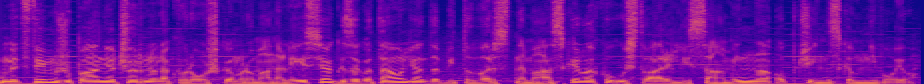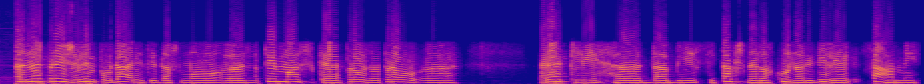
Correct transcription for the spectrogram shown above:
Medtem županja Črne na Koroškem Romana Lesjak zagotavlja, da bi to vrstne maske lahko ustvarili sami na občinskem nivoju. Najprej želim povdariti, da smo eh, za te maske pravzaprav eh, rekli, eh, da bi si takšne lahko naredili sami.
